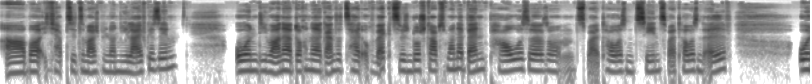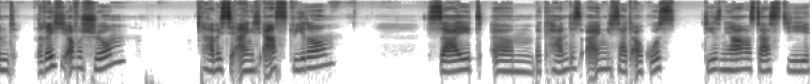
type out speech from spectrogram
Aber ich habe sie zum Beispiel noch nie live gesehen. Und die waren ja doch eine ganze Zeit auch weg. Zwischendurch gab es mal eine Bandpause, so 2010, 2011. Und richtig auf dem Schirm habe ich sie eigentlich erst wieder seit ähm, bekannt ist eigentlich seit August diesen Jahres, dass die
